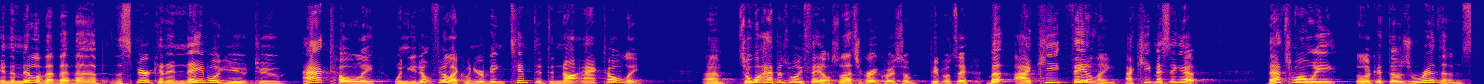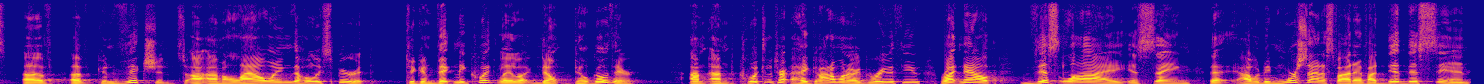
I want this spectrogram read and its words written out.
in the middle of that. That the, the Spirit can enable you to act holy when you don't feel like, when you're being tempted to not act holy. Um, so, what happens when we fail? So, that's a great question. So, people say, but I keep failing, I keep messing up. That's why we look at those rhythms of, of conviction. So, I, I'm allowing the Holy Spirit to convict me quickly. Like, don't, don't go there. I'm, I'm quickly trying, hey, God, I want to agree with you. Right now, this lie is saying that I would be more satisfied if I did this sin.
